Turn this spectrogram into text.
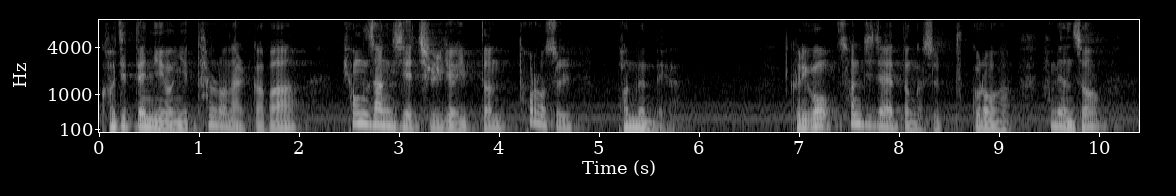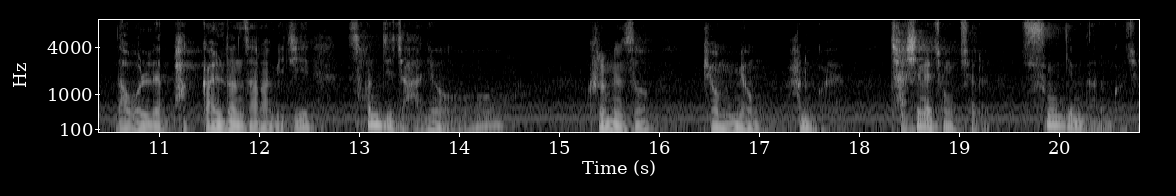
거짓된 예언이 탄로날까봐 평상시에 즐겨 입던 토롯을 벗는데요. 그리고 선지자였던 것을 부끄러워하면서 나 원래 밥 깔던 사람이지 선지자 아니요. 그러면서 변명하는 거예요. 자신의 정체를 숨긴다는 거죠.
